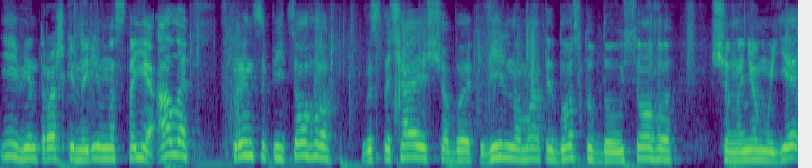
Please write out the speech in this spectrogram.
І він трошки нерівно стає. Але в принципі цього вистачає, щоб вільно мати доступ до усього, що на ньому є.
